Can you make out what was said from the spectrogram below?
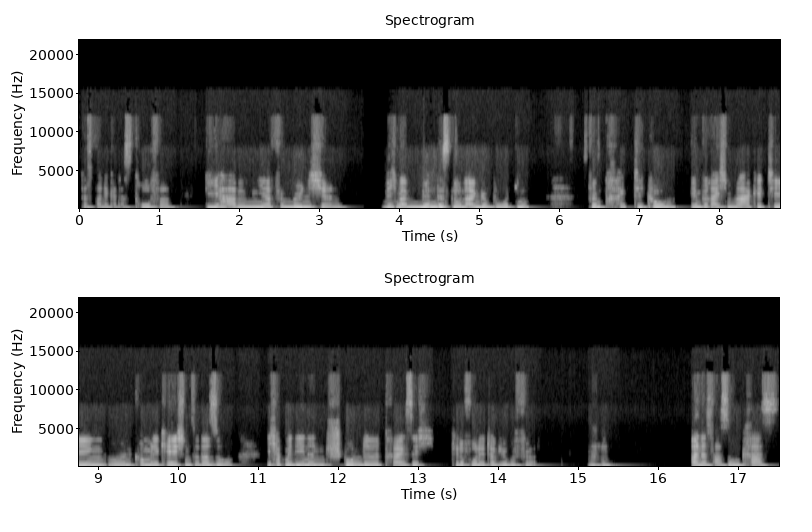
das war eine Katastrophe. Die haben mir für München nicht mal Mindestlohn angeboten für ein Praktikum im Bereich Marketing und Communications oder so. Ich habe mir denen Stunde 30 Telefoninterview geführt. Mhm. Und das war so krass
